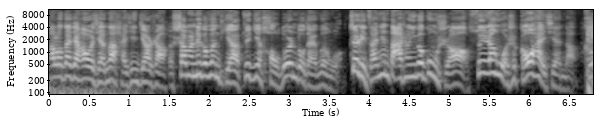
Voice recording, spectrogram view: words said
？Hello，大家好，我是贤子，海鲜鉴赏。上面那个问题啊，最近好多人都在问我。这里咱先达成一个共识啊，虽然我是搞海鲜的，核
